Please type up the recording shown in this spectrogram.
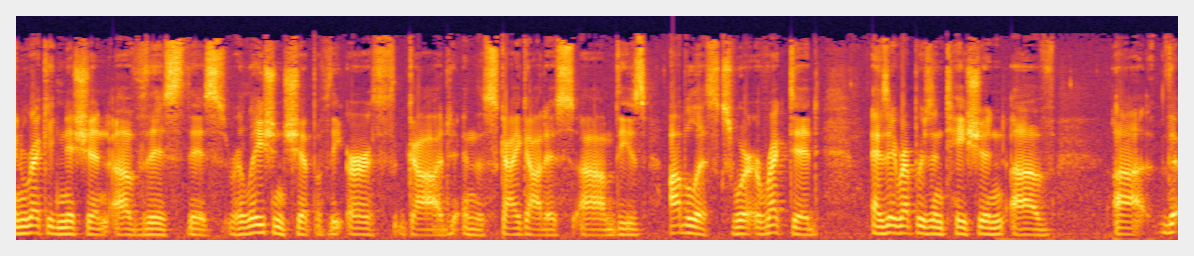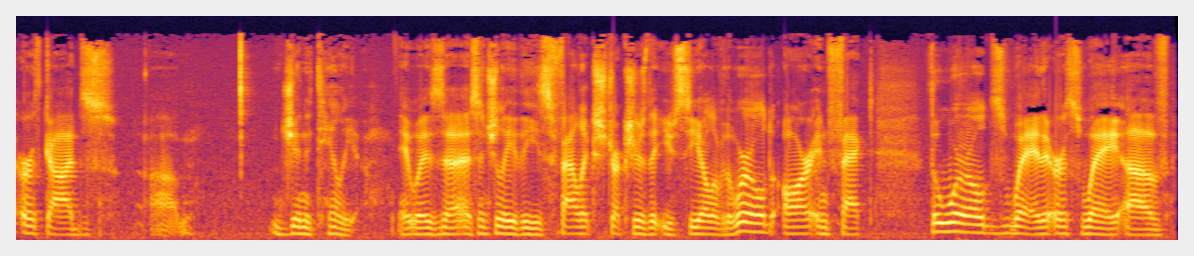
in recognition of this this relationship of the earth god and the sky goddess, um, these obelisks were erected as a representation of uh, the earth god's genitalia. It was uh, essentially these phallic structures that you see all over the world are, in fact, the world's way, the Earth's way of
